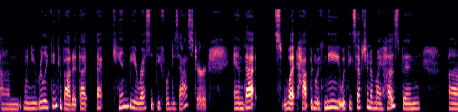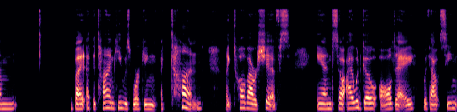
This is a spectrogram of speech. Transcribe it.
um, when you really think about it that that can be a recipe for disaster and that's what happened with me with the exception of my husband um, but at the time he was working a ton like 12 hour shifts and so I would go all day without seeing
